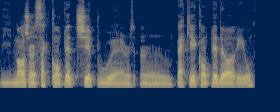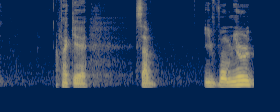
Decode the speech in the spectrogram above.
il mange un sac complet de chips ou un, paquet complet de Oreo. Fait que ça, il vaut mieux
